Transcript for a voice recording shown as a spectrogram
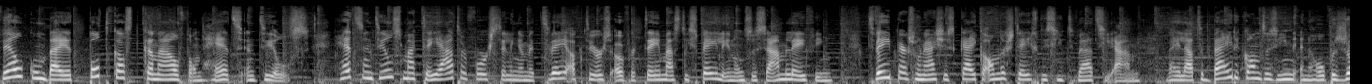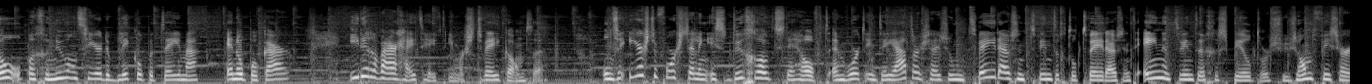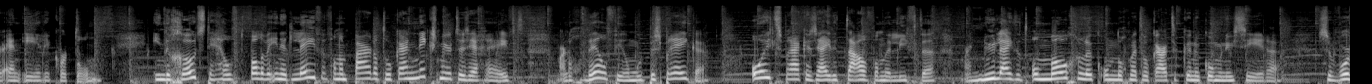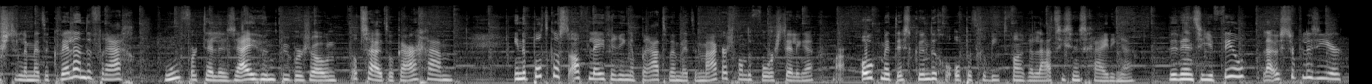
Welkom bij het podcastkanaal van Heads and Tails. Heads and Tails maakt theatervoorstellingen met twee acteurs over thema's die spelen in onze samenleving. Twee personages kijken anders tegen de situatie aan. Wij laten beide kanten zien en hopen zo op een genuanceerde blik op het thema en op elkaar. Iedere waarheid heeft immers twee kanten. Onze eerste voorstelling is De Grootste Helft en wordt in theaterseizoen 2020 tot 2021 gespeeld door Suzanne Visser en Erik Korton. In De Grootste Helft vallen we in het leven van een paar dat elkaar niks meer te zeggen heeft, maar nog wel veel moet bespreken. Ooit spraken zij de taal van de liefde, maar nu lijkt het onmogelijk om nog met elkaar te kunnen communiceren. Ze worstelen met de kwellende vraag: hoe vertellen zij hun puberzoon dat ze uit elkaar gaan? In de podcastafleveringen praten we met de makers van de voorstellingen, maar ook met deskundigen op het gebied van relaties en scheidingen. We wensen je veel luisterplezier!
